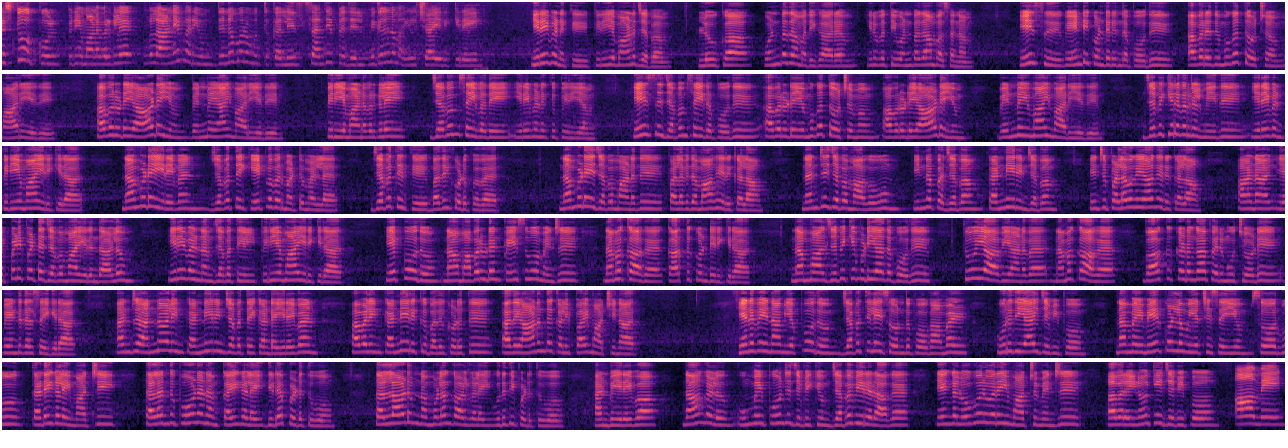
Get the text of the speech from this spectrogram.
கிறிஸ்துவுக்குள் பிரியமானவர்களே உங்கள் அனைவரையும் தினமொரு முத்துக்களில் சந்திப்பதில் மிகுந்த மகிழ்ச்சியாக இருக்கிறேன். இறைவனுக்கு பிரியமான ஜெபம். லூகா ஒன்பதாம் அதிகாரம் இருபத்தி ஒன்பதாம் வசனம். இயேசு வேண்டிக் கொண்டிருந்த போது அவரது முகத்தோற்றம் மாறியது. அவருடைய ஆடையும் வெண்மையாய் மாறியது. பிரியமானவர்களே ஜெபம் செய்வதே இறைவனுக்கு பிரியம். இயேசு ஜெபம் செய்தபோது அவருடைய முகத்தோற்றமும் அவருடைய ஆடையும் வெண்மையுமாய் மாறியது. ஜெபிக்கிறவர்கள் மீது இறைவன் பிரியமாயிருக்கிறார். நம்முடைய இறைவன் ஜபத்தை கேட்பவர் மட்டுமல்ல ஜெபத்திற்கு பதில் கொடுப்பவர். நம்முடைய ஜெபமானது பலவிதமாக இருக்கலாம். நன்றி ஜெபமாகவும் விண்ணப்ப ஜெபம் கண்ணீரின் ஜெபம் என்று பல வகையாக இருக்கலாம். ஆனால் எப்படிப்பட்ட ஜெபமாயிருந்தாலும் இறைவன் நம் ஜெபத்தில் பிரியமாயிருக்கிறார். எப்போதும் நாம் அவருடன் பேசுவோம் என்று நமக்காக காத்து கொண்டிருக்கிறார் நம்மால் ஜெபிக்க முடியாத போது தூய ஆவியானவர் நமக்காக வாக்கு கடங்கா பெருமூச்சோடு வேண்டுதல் செய்கிறார். அன்று அன்னாளின் கண்ணீரின் ஜபத்தை கண்ட இறைவன் அவளின் கண்ணீருக்கு பதில் கொடுத்து அதை ஆனந்த களிப்பாய் மாற்றினார். எனவே நாம் எப்போதும் ஜெபத்திலே சோர்ந்து போகாமல் உறுதியாய் ஜெபிப்போம். நம்மை மேற்கொள்ள முயற்சி செய்யும் சோர்வு தடைகளை மாற்றி தளர்ந்து போன நம் கைகளை திடப்படுத்துவோம். தள்ளாடும் நம் முழங்கால்களை உறுதிப்படுத்துவோம். அன்பு இறைவா நாங்களும் உம்மை போன்று ஜெபிக்கும் ஜெப வீரராக எங்கள் ஒவ்வொருவரையும் மாற்றும் என்று அவரை நோக்கி ஜெபிப்போம். ஆமேன்.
